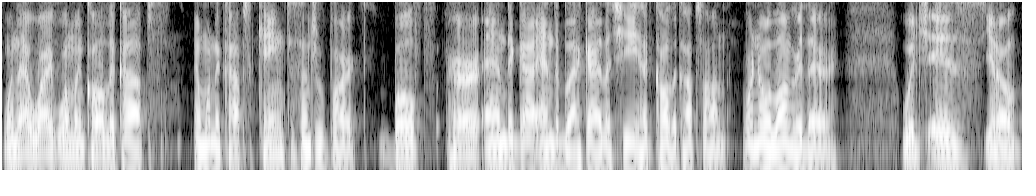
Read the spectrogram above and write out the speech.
when that white woman called the cops, and when the cops came to Central Park, both her and the guy and the black guy that she had called the cops on were no longer there, which is you know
